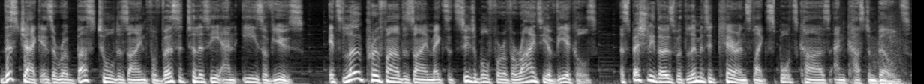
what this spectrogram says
This jack is a robust tool designed for versatility and ease of use. Its low-profile design makes it suitable for a variety of vehicles, especially those with limited clearance like sports cars and custom builds.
